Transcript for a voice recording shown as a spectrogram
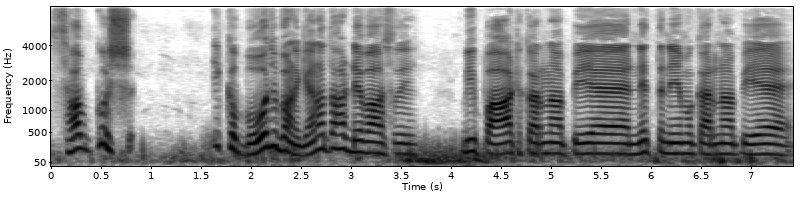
ਸਭ ਕੁਝ ਇੱਕ ਬੋਝ ਬਣ ਗਿਆ ਨਾ ਤੁਹਾਡੇ ਵਾਸਤੇ, ਵੀ ਪਾਠ ਕਰਨਾ ਪਿਆ, ਨਿਤਨੇਮ ਕਰਨਾ ਪਿਆ।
